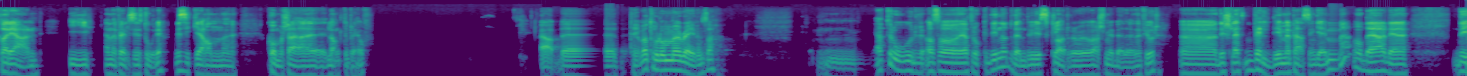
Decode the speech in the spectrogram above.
karrieren i NFLs historie. Hvis ikke han eh, kommer seg langt i playoff. Ja, det, det Hva tror du om Ravens, da? Mm, Jeg tror, altså, jeg tror ikke de nødvendigvis klarer å være så mye bedre enn i fjor. Eh, de slet veldig med passing gamet, og det er det de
